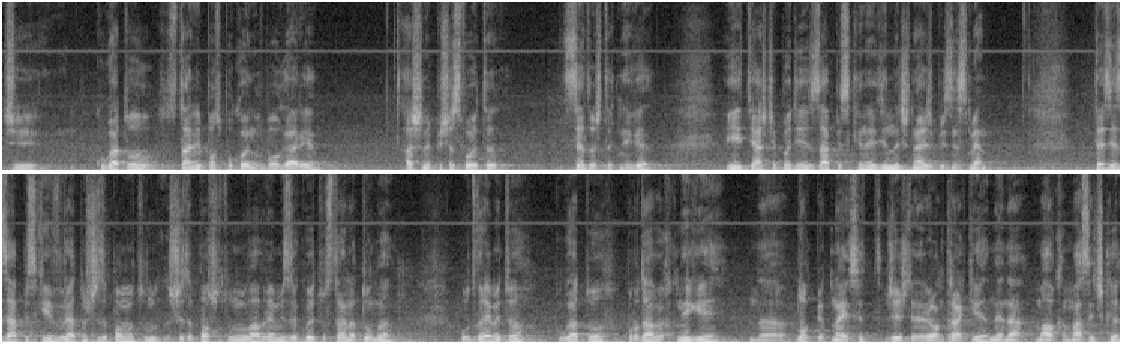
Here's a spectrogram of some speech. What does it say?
че когато стане по-спокойно в България, аз ще напиша своята следваща книга и тя ще бъде записки на един начинаещ бизнесмен. Тези записки вероятно ще, запомнят, ще започнат от това време, за което стана дума, от времето, когато продавах книги на блок 15 в жилищен район Тракия, на една малка масичка.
